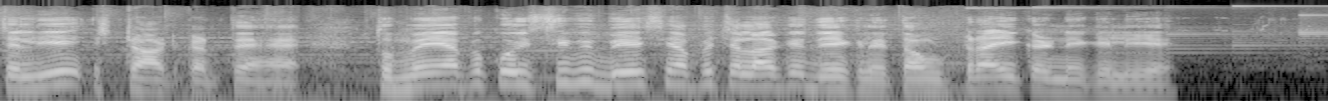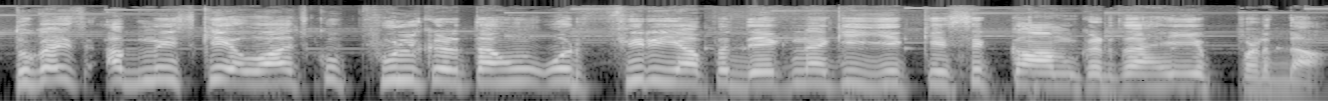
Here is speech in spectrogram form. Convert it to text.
चलिए स्टार्ट करते हैं। तो मैं यहाँ पे कोई सी भी बेस यहाँ पे चला के देख लेता हूँ ट्राई करने के लिए। तो गाइज़ अब मैं इसकी आवाज़ को फुल करता हूँ और फिर यहाँ पे देखना कि ये कैसे काम करता है ये पर्दा।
